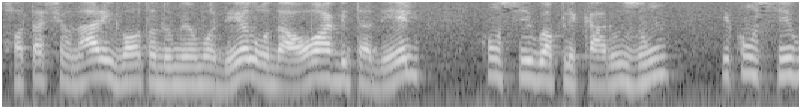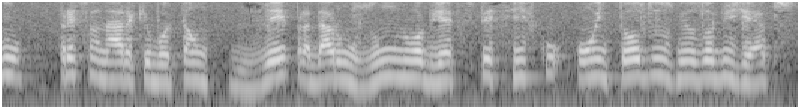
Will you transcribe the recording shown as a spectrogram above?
rotacionar em volta do meu modelo ou da órbita dele, consigo aplicar o zoom e consigo pressionar aqui o botão Z para dar um zoom no objeto específico ou em todos os meus objetos,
